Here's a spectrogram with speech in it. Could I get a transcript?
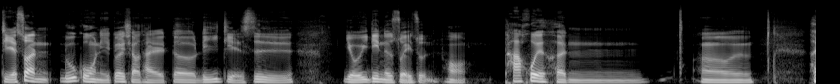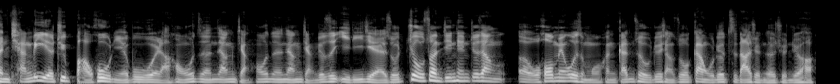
结算，如果你对小台的理解是有一定的水准哦，它会很，呃。很强力的去保护你的部位，然后我只能这样讲，我只能这样讲，就是以理解来说，就算今天就像呃，我后面为什么很干脆，我就想说干，我就只打选择权就好，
